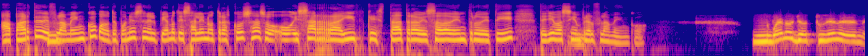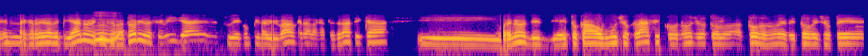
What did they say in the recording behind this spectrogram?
aparte de flamenco, cuando te pones en el piano, ¿te salen otras cosas o, esa raíz que está atravesada dentro de ti te lleva siempre al flamenco? Bueno, yo estudié en, la carrera de piano en el Conservatorio de Sevilla, estudié con Pina Bilbao, que era la catedrática, y bueno, he tocado mucho clásico, ¿no? Yo todo, todo ¿no? De Beethoven, Chopin,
